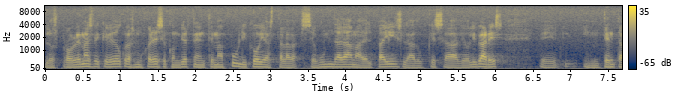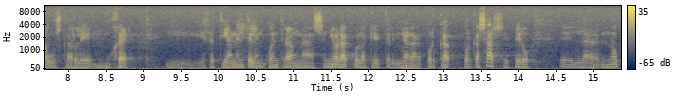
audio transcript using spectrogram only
los problemas de Quevedo con las mujeres se convierten en tema público y hasta la segunda dama del país, la duquesa de Olivares, eh, intenta buscarle mujer. Y efectivamente le encuentra una señora con la que terminará por, por casarse, pero eh, la, no,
